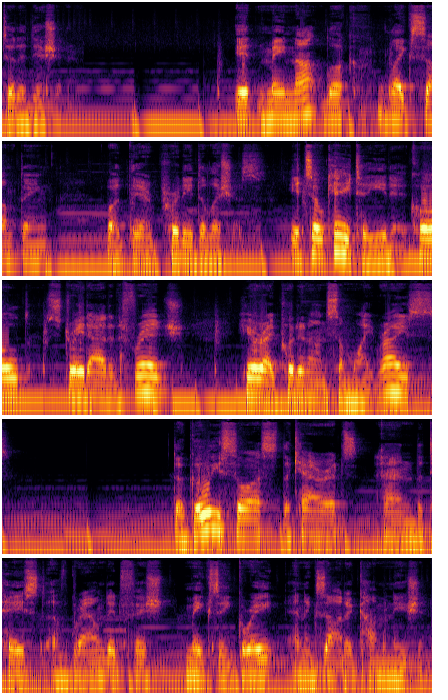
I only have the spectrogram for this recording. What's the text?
to the addition. It may not look like something, but they're pretty delicious. It's okay to eat it cold, straight out of the fridge. Here I put it on some white rice. The gooey sauce, the carrots, and the taste of grounded fish makes a great and exotic combination.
